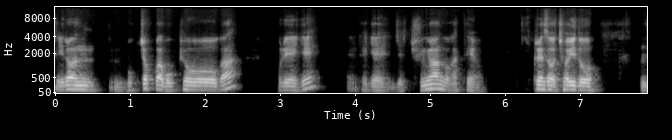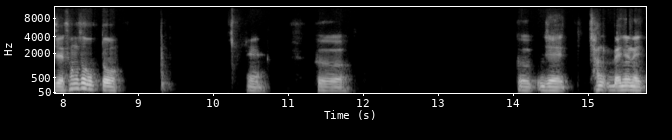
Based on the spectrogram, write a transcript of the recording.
이런 목적과 목표가 우리에게 되게 이제 중요한 것 같아요. 그래서 저희도 이제 성서국도 예, 그, 그 이제 장, 내년에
